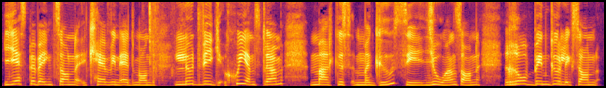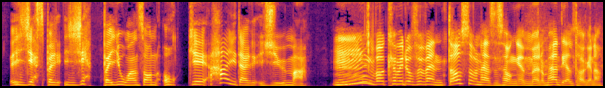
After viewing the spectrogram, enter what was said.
Jesper Bengtsson, Kevin Edmond, Ludvig Schenström, Marcus Magusi, Johan Johansson, Robin Gulliksson, Jesper Jeppe Johansson och eh, Haidar Juma. Mm. Vad kan vi då förvänta oss av den här säsongen med de här deltagarna?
